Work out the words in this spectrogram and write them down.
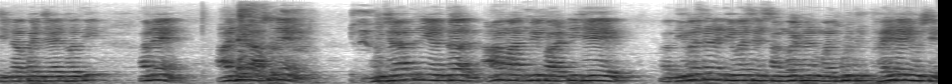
જિલ્લા પંચાયત વતી. અને આજે આપણે ગુજરાતની અંદર આમ આદમી પાર્ટી જે દિવસે ને દિવસે સંગઠન મજબૂત થઈ રહ્યું છે,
